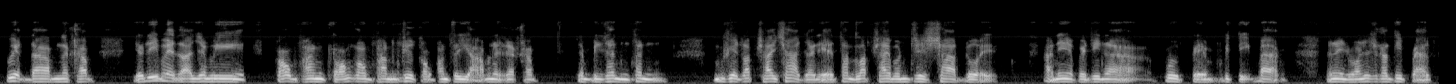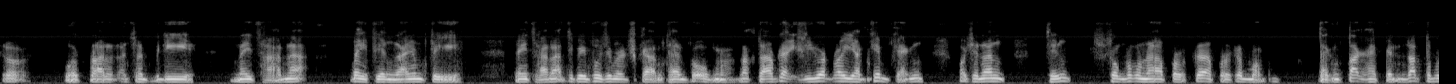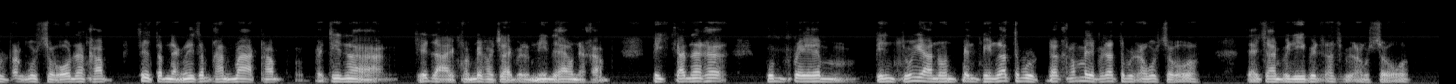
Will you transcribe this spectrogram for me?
เวียดนามนะครับ เดี๋ยวนี้เวียดนาจะมีกองพันสองกองพันคือกองพันสยามเลยนะครับจะเป็นท่านท่านไม่ใช่รับใช้ชาติอย่างเดียวท่านรับใช้มนุษยชาติด้วย อันนี้เป็นที่น่าพูดเปรมปิติบ้างในหลวงรัชกาลที่แปดก็โปรดปรานอาจารย์ปรีในฐานะไม่เพียงนายมนตรี ในฐานะที่เป็นผู้ชำนาญการแทนพระองค์รักษาพระอิสริยศไว้อย่างเข้มแข็ง เพราะฉะนั้นถึงทรงพระกรุณาโปรดเกล้าโปรดกระหม่อมแต่งตั้งให้เป็นรัฐมนตรีอาวุโสนะครับ ซึ่งตำแหน่งนี้สำคัญมากครับ ไปที่น่าเสียดายคนไม่เข้าใจแบบนี้แล้วนะครับผิดกันนะครับคุณเปรมป็นสุญญานนท์เป็นเพียงรัฐบุตรนะครับไม่ได้เป็นรัฐบุตรอาวุโส แต่อาจารย์ปรีเป็นรัฐบุตรอาวุโส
